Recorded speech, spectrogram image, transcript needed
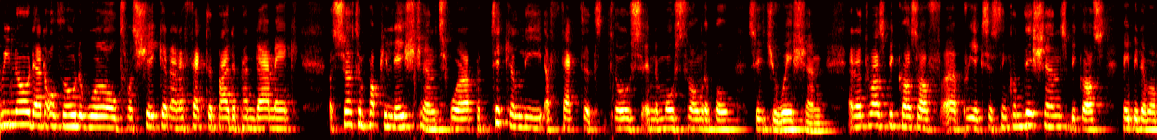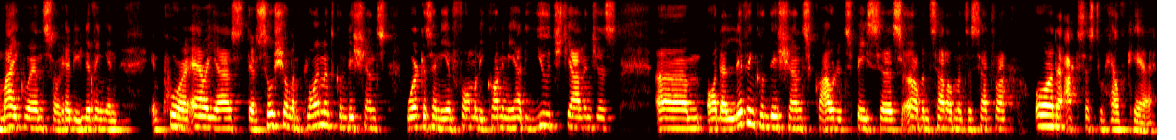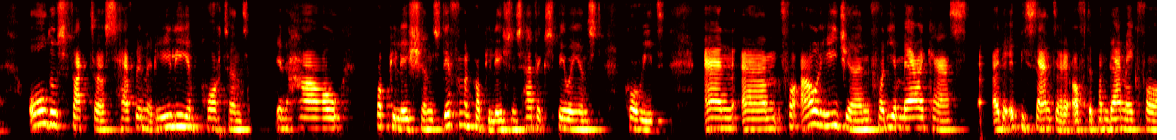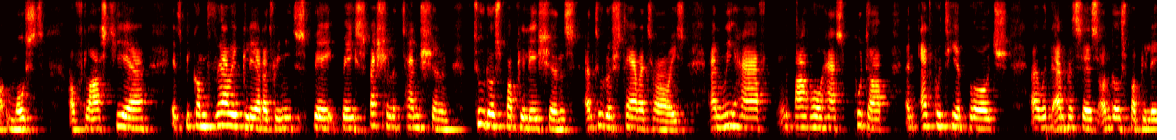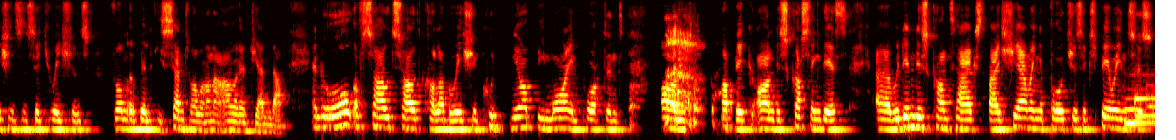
we know that although the world was shaken and affected by the pandemic, certain populations were particularly affected, those in the most vulnerable situation. And it was because of uh, pre-existing conditions, because maybe there were migrants already living in, in poor areas, their social employment conditions, workers in the informal economy had huge challenges, um, or their living conditions, crowded spaces, urban settlements, etc., or the access to healthcare. All those factors have been really important in how populations, different populations have experienced COVID. And um, for our region, for the Americas, uh, the epicenter of the pandemic for most of last year, it's become very clear that we need to pay, pay special attention to those populations and to those territories. And we have, the PAHO has put up an equity approach uh, with emphasis on those populations and situations, vulnerability central on our agenda. And the role of South-South collaboration could not be more important on topic on discussing this uh, within this context by sharing approaches, experiences,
